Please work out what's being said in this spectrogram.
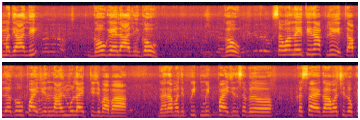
दुकानमध्ये आली. गहू घ्यायला गहू. गहू. सवय नाही ती ना आपली, तर आपल्याला गहू पाहिजे. लहान मुलं आहेत तिचे बाबा. घरामध्ये पीठ मीठ पाहिजे सगळं. कसं आहे, गावाची लोक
